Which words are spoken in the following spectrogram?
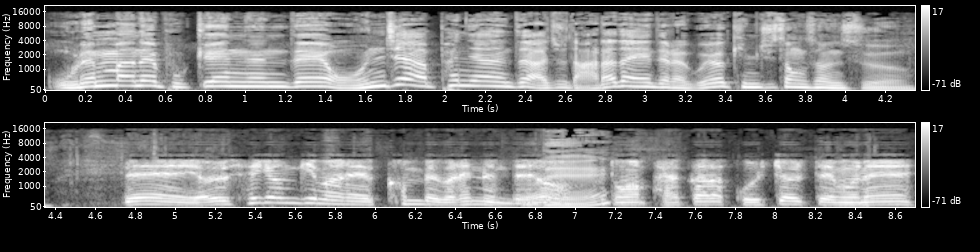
오랜만에 복귀했는데 언제 아팠냐는데 아주 날아다니더라고요, 김주성 선수. 네, 13경기 만에 컴백을 했는데요. 네. 그동안 발가락 골절 때문에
